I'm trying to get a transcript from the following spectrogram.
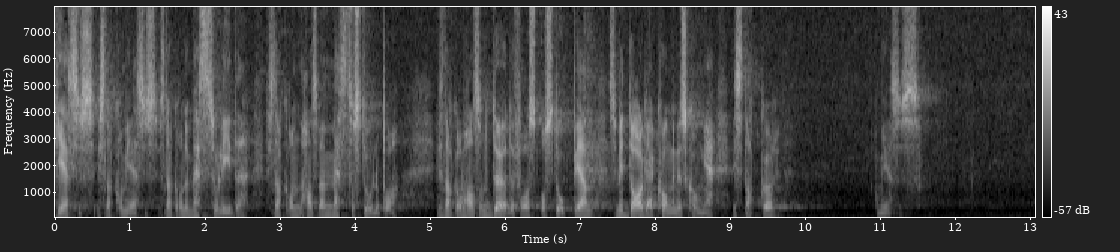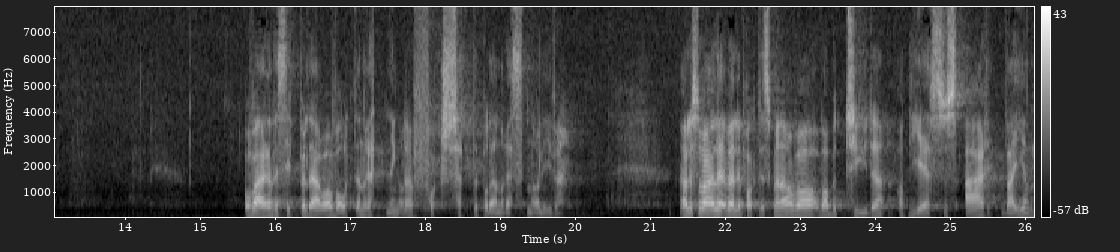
Jesus, Vi snakker om Jesus. Vi snakker om det mest solide. Vi snakker om han som er mest å stole på. Vi snakker om han som døde for oss og sto opp igjen, som i dag er kongenes konge. Vi snakker om Jesus. Å være en disippel det er å ha valgt en retning, og det er å fortsette på den resten av livet. Jeg har lyst til å være veldig praktisk med det. Hva, hva betyr det at Jesus er veien?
